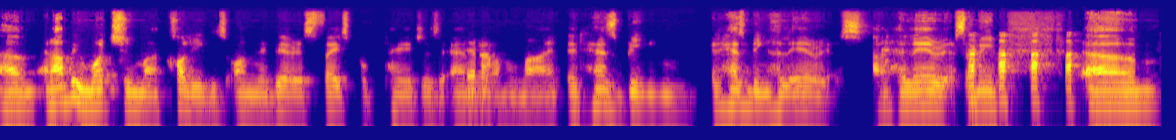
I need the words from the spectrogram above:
Um, and I've been watching my colleagues on their various Facebook pages and yeah. online. It has been it has been hilarious. Uh, hilarious. I mean, um,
